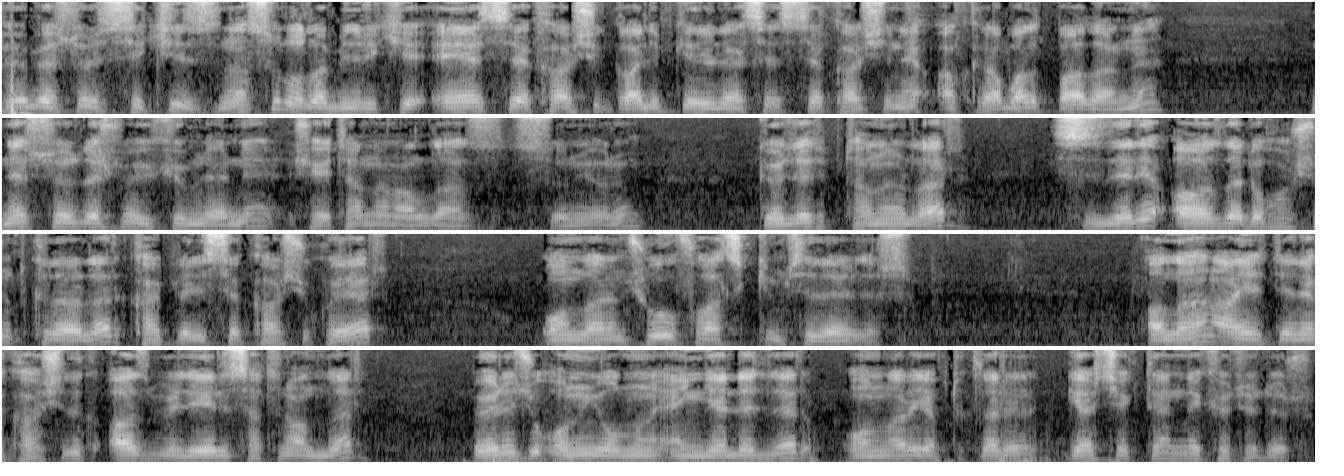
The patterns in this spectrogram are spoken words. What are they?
Tövbe suresi 8 nasıl olabilir ki eğer size karşı galip gelirlerse size karşı ne akrabalık bağlarını ne sözleşme hükümlerini şeytandan Allah'a sığınıyorum gözetip tanırlar sizleri ağızlarıyla hoşnut kılarlar kalpleri ise karşı koyar onların çoğu fasık kimseleridir. Allah'ın ayetlerine karşılık az bir değeri satın aldılar. Böylece onun yolunu engellediler. Onlara yaptıkları gerçekten ne kötüdür.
